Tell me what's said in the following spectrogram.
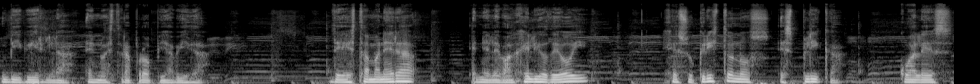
vivirla en nuestra propia vida. De esta manera, en el Evangelio de hoy, Jesucristo nos explica cuál es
